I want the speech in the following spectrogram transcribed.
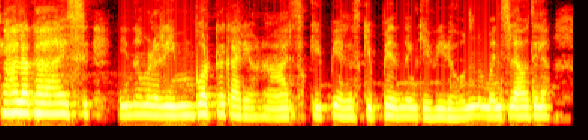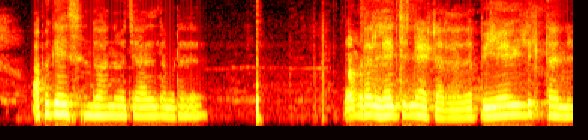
ഹലോ ഗായ്സ് ഇത് നമ്മളൊരു ഇമ്പോർട്ടന്റ് കാര്യമാണ്. ആര് സ്കിപ്പ് ചെയ്യാൻ സ്കിപ്പ് ചെയ്തെന്ന് എനിക്ക് വീഡിയോ ഒന്നും മനസ്സിലാവത്തില്ല. അപ്പോൾ ഗൈസ് എന്തുവാന്ന് വെച്ചാൽ നമ്മുടെ നമ്മുടെ ലെജൻഡായിട്ട് അതായത് വേൾഡിൽ തന്നെ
